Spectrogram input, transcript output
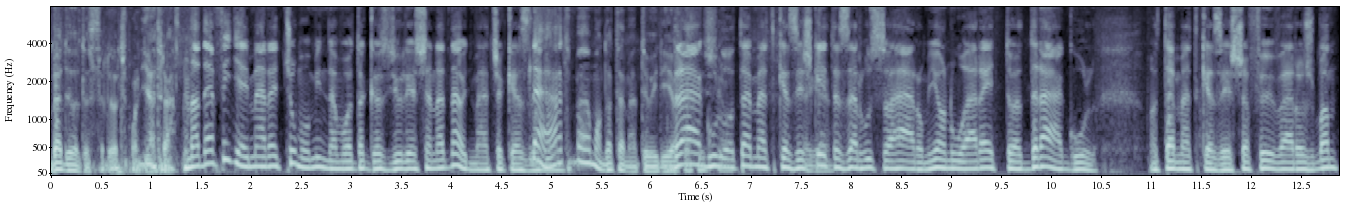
bedőlt, összedőlt, mondját rá. Na de figyelj, már egy csomó minden volt a közgyűlésen, hát nehogy már csak ez De legyen. hát, már mondd a temetőidéket Dráguló temetkezés Igen. 2023. január 1-től drágul a temetkezés a fővárosban.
